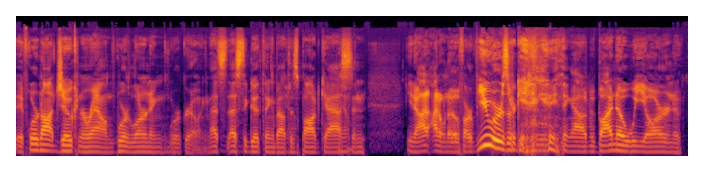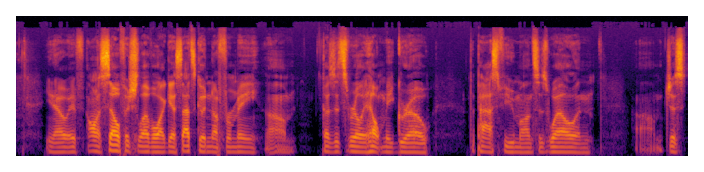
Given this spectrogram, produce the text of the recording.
if we're not joking around we're learning we're growing. That's that's the good thing about this podcast. And you know I, I don't know if our viewers are getting anything out of it but i know we are. And if, you know if on a selfish level i guess that's good enough for me because it's really helped me grow the past few months as well. And um, just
